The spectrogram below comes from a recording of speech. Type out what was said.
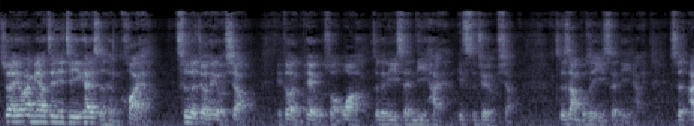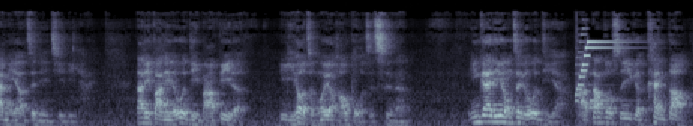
虽然用安眠药镇静剂一开始很快啊，吃了就很有效，你都很佩服说哇，这个医生厉害，一吃就有效。事实上不是医生厉害，是安眠药镇静剂厉害。那你把你的问题麻痹了，你以后怎么会有好果子吃呢？应该利用这个问题啊，把它当做是一个看到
